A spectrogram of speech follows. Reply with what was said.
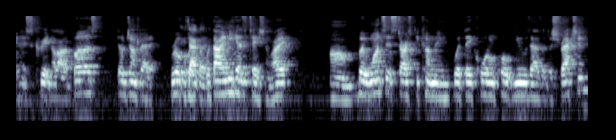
and it's creating a lot of buzz, they'll jump at it real quick Exactly. without any hesitation, right? Um, but once it starts becoming what they quote unquote use as a distraction,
